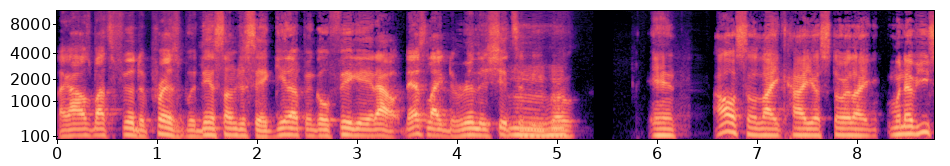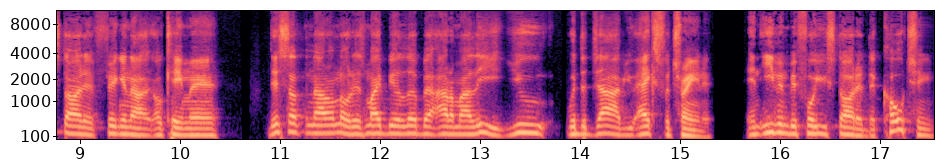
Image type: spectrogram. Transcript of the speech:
like I was about to feel depressed, but then some just said, get up and go figure it out. That's like the realest shit to mm-hmm. me, bro. And I also like how your story, like whenever you started figuring out, okay, man, this something I don't know. This might be a little bit out of my league. You with the job, you asked for training, and even before you started the coaching,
